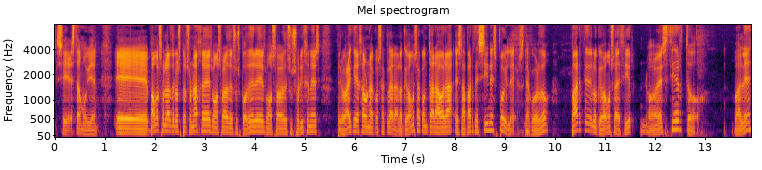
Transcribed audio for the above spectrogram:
Sí, está muy bien. Eh, vamos a hablar de los personajes, vamos a hablar de sus poderes, vamos a hablar de sus orígenes, pero hay que dejar una cosa clara. Lo que vamos a contar ahora es la parte sin spoilers, ¿de acuerdo? Parte de lo que vamos a decir no es cierto, ¿vale?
